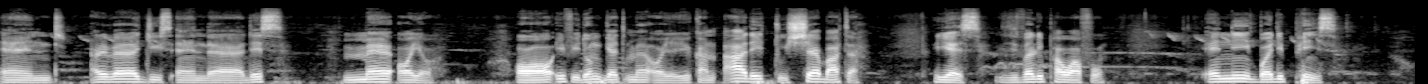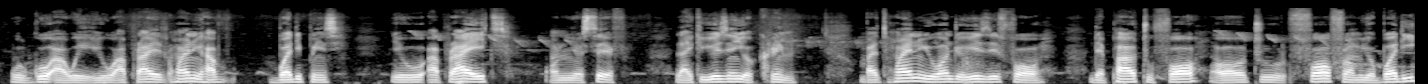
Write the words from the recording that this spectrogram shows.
and aloe vera juice and uh, this myrrh oil. Or if you don't get myrrh oil you can add it to shea butter yes it's very powerful. Any body pains will go away. You apply it. When you have body pains you apply it on yourself like using your cream. But when you want to use it for the power to fall or to fall from your body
